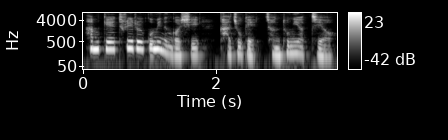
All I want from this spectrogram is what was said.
함께 트리를 꾸미는 것이 가족의 전통이었지요.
